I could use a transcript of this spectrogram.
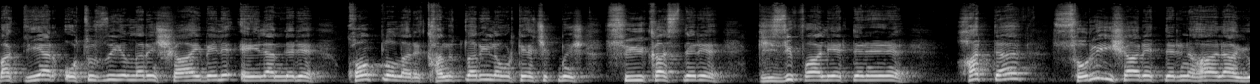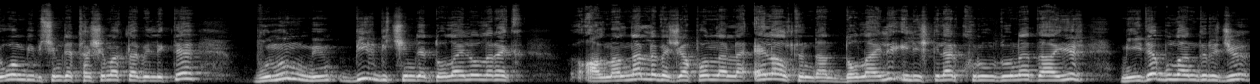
Bak diğer 30'lu yılların şaibeli eylemleri, komploları, kanıtlarıyla ortaya çıkmış suikastleri, gizli faaliyetlerini hatta soru işaretlerini hala yoğun bir biçimde taşımakla birlikte bunun bir biçimde dolaylı olarak Almanlarla ve Japonlarla el altından dolaylı ilişkiler kurulduğuna dair mide bulandırıcı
